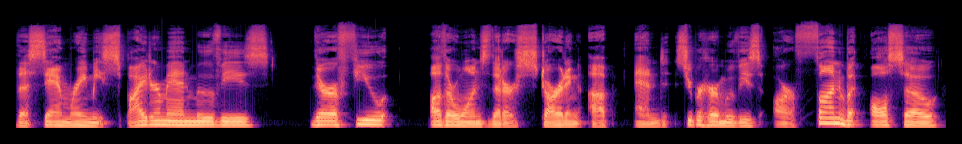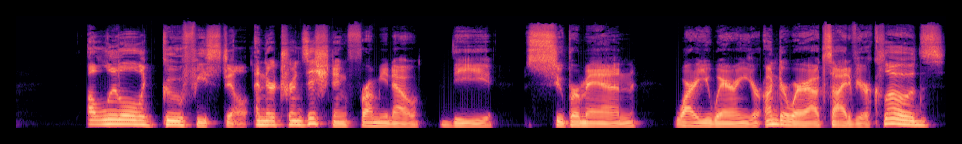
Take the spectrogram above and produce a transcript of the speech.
the Sam Raimi Spider-Man movies. There are a few other ones that are starting up and superhero movies are fun, but also a little goofy still. And they're transitioning from, you know, the Superman, why are you wearing your underwear outside of your clothes?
